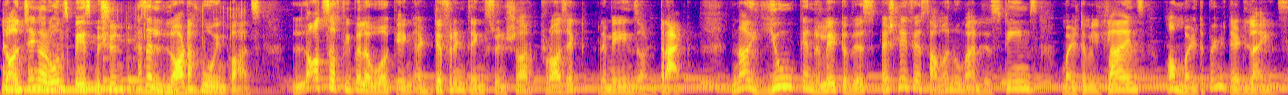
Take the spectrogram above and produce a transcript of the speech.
Launching our own space mission has a lot of moving parts. Lots of people are working at different things to ensure project remains on track. Now you can relate to this, especially if you're someone who manages teams, multiple clients, or multiple deadlines.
